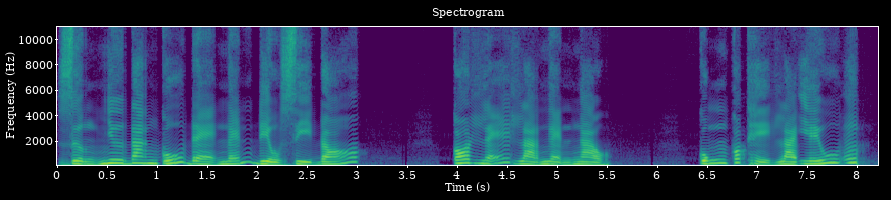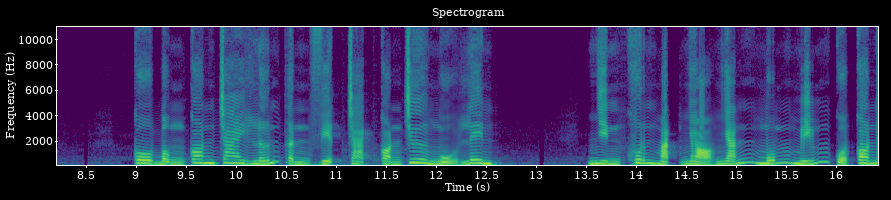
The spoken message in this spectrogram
Dường như đang cố đè nén điều gì đó. Có lẽ là nghẹn ngào. Cũng có thể là yếu ớt. Cô bồng con trai lớn tần Việt Trạch còn chưa ngủ lên. Nhìn khuôn mặt nhỏ nhắn mũm mím của con.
